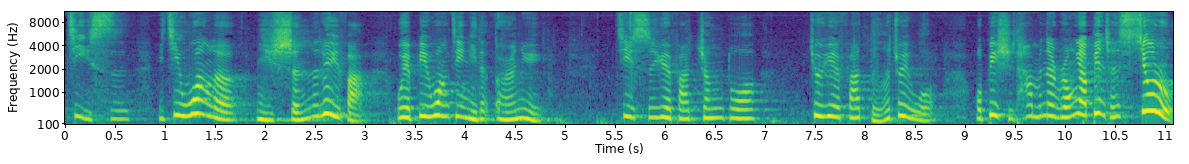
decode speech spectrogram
祭司。你既忘了你神的律法，我也必忘记你的儿女。祭司越发增多，就越发得罪我，我必使他们的荣耀变成羞辱。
